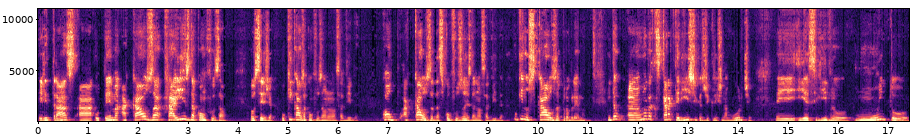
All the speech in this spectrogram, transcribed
ele traz a, o tema a causa raiz da confusão. Ou seja, o que causa confusão na nossa vida? Qual a causa das confusões da nossa vida? O que nos causa problema? Então, ah, uma das características de Krishnamurti, e, e esse livro muito,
